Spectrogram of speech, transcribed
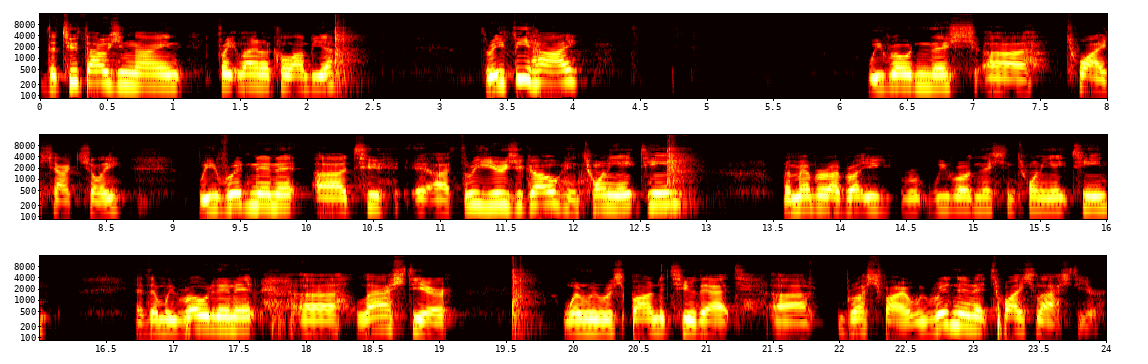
the 2009 Freightliner Columbia. Three feet high. We rode in this uh, twice, actually. We've ridden in it uh, two, uh, three years ago in 2018. Remember, I brought you. We rode in this in 2018, and then we rode in it uh, last year when we responded to that uh, brush fire. We've ridden in it twice last year.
